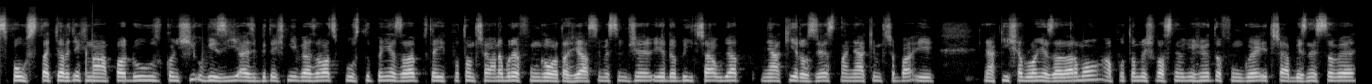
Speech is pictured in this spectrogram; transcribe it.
spousta těch nápadů končí u vizí a je zbytečný vyhazovat spoustu peněz za web, který potom třeba nebude fungovat. Takže já si myslím, že je dobrý třeba udělat nějaký rozjezd na nějakým třeba i nějaký šabloně zadarmo a potom, když vlastně vidím, že to funguje i třeba biznesově,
